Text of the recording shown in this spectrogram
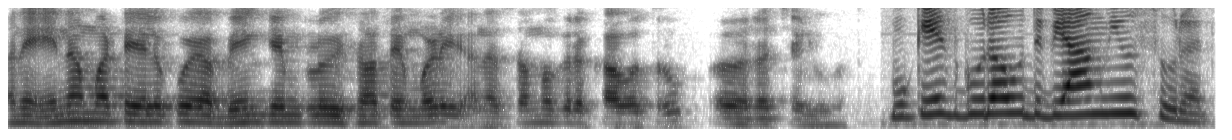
અને એના માટે એ લોકોએ આ બેંક એમ્પ્લોય સાથે મળી અને સમગ્ર કાવતરું રચેલું હતું. મુકેશ ગુરવ દિવ્યાંગ ન્યૂઝ સુરત.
